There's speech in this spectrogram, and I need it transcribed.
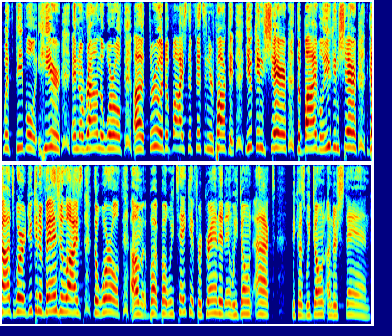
with people here and around the world uh, through a device that fits in your pocket. You can share the Bible. You can share God's word. You can evangelize the world. Um, but, but we take it for granted and we don't act because we don't understand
